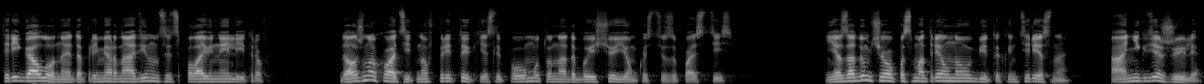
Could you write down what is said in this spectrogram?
Три галлона, это примерно 11,5 литров. Должно хватить, но впритык, если по уму, то надо бы еще емкостью запастись. Я задумчиво посмотрел на убитых. Интересно, а они где жили?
